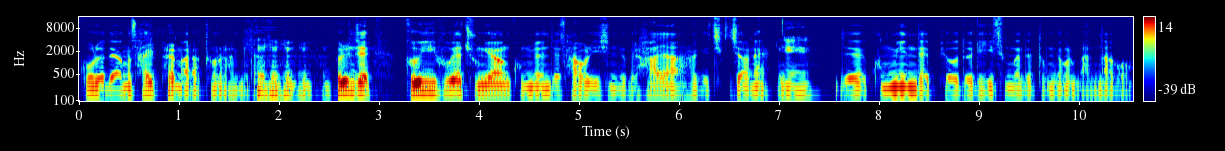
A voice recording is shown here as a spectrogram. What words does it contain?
고려대학은 4.18 마라톤을 합니다. 그리고 이제 그 이후에 중요한 국면 이제 4월 26일 하야하기 직전에 예. 이제 국민 대표들이 이승만 대통령을 만나고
